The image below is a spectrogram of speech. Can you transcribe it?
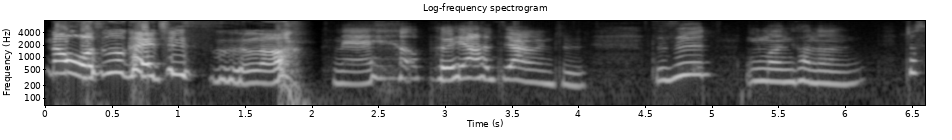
那我是不是可以去死了？没有，不要这样子。只是你们可能就是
